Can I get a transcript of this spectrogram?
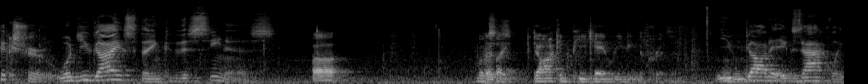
picture. What do you guys think this scene is? Uh, Looks That's- like Doc and PK leaving the prison. You Mhm. got it exactly.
